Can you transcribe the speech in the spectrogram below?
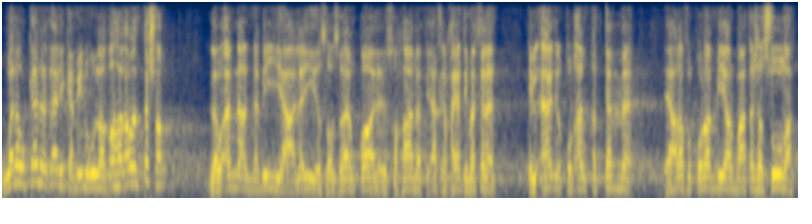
ولو كان ذلك منه لظهر وانتشر. لو أن النبي عليه الصلاة والسلام قال للصحابة في آخر حياته مثلا الآن القرآن قد تم. يعرفوا القرآن 114 سورة.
